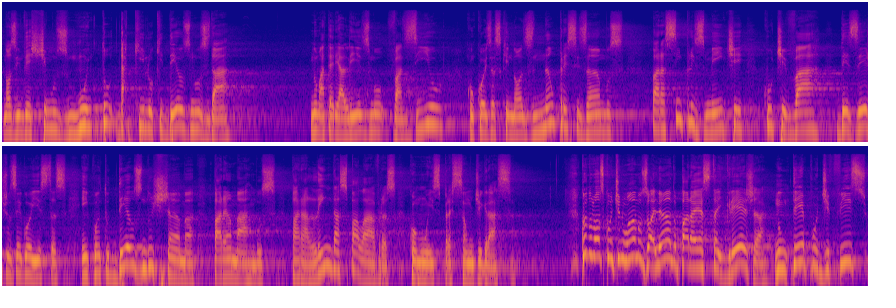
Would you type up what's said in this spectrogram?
nós investimos muito daquilo que Deus nos dá no materialismo vazio com coisas que nós não precisamos para simplesmente cultivar desejos egoístas, enquanto Deus nos chama para amarmos para além das palavras como uma expressão de graça. Quando nós continuamos olhando para esta igreja num tempo difícil,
